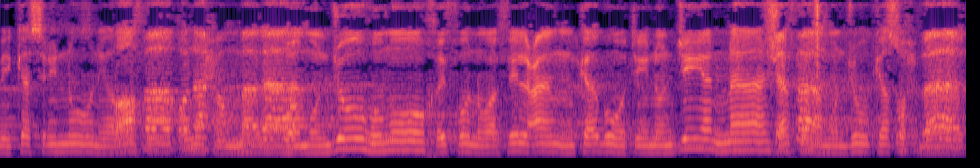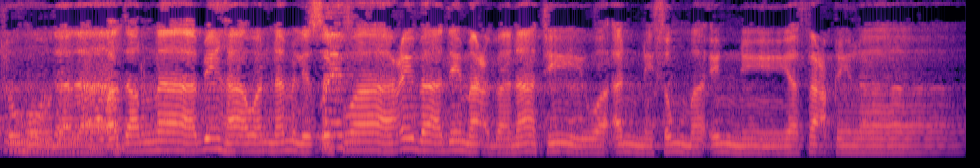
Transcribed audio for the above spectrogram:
بكسر النون رافقن حملا. ومنجوه موخف وفي العنكبوت ننجين شفا منجوك صحباته دلا قدرنا بها والنمل صفوا عباد مع بناتي. وأني ثم إني يفعقلا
